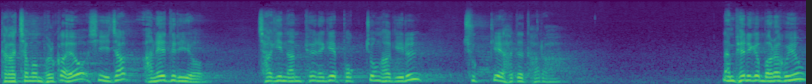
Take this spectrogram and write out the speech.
다 같이 한번 볼까요? 시작. 아내들이여 자기 남편에게 복종하기를 죽게 하듯 하라. 남편에게 뭐라고요?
